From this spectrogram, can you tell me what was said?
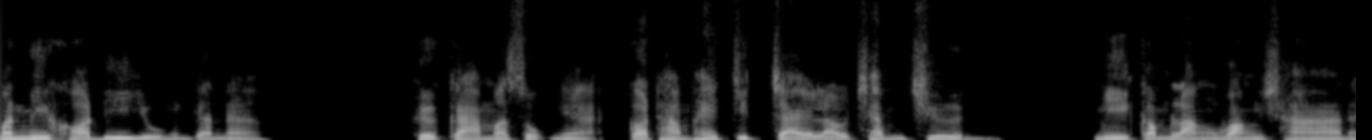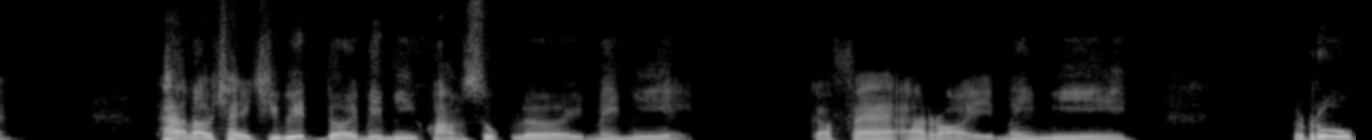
มันมีข้อดีอยู่เหมือนกันนะ คือการมาสุขเนี่ยก็ทำให้จิตใจเราแช่มชื่น มีกำลังวังชานะ่ยถ้าเราใช้ชีวิตโดยไม่มีความสุขเลย ไม่มี กาแฟอร่อย ไม่มีรูป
